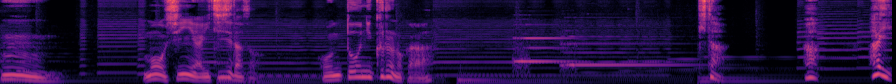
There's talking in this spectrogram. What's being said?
うーん。もう深夜1時だぞ。本当に来るのか？来た。あ、はい。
